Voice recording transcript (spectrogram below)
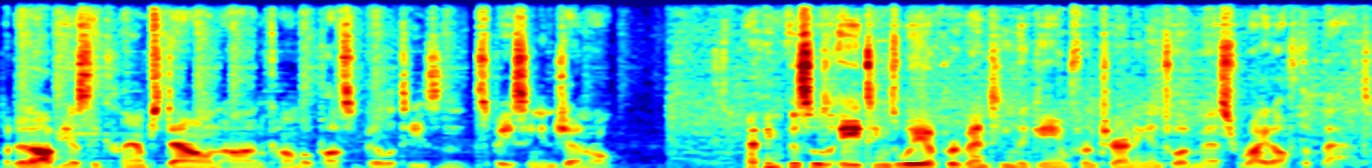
but it obviously clamps down on combo possibilities and spacing in general. I think this was Eighting's way of preventing the game from turning into a mess right off the bat.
